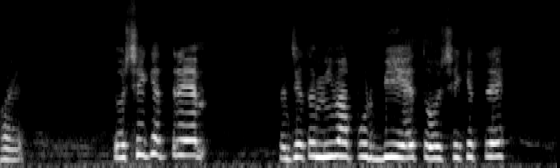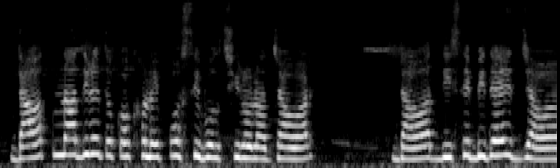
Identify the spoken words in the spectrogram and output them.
হয়। তো সেক্ষেত্রে যেহেতু মিমাপুর বিয়ে, তো সেক্ষেত্রে দাওয়াত না দিলে তো কখনোই পসিবল ছিল না যাওয়ার। দাওয়াত দিছে বিদায় যাওয়া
